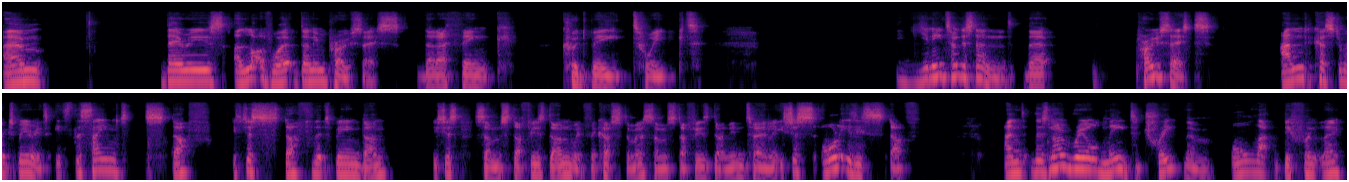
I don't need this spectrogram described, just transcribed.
um, there is a lot of work done in process that I think could be tweaked. You need to understand that process and customer experience, it's the same stuff. It's just stuff that's being done. It's just some stuff is done with the customer, some stuff is done internally. It's just all it is is stuff. And there's no real need to treat them all that differently.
